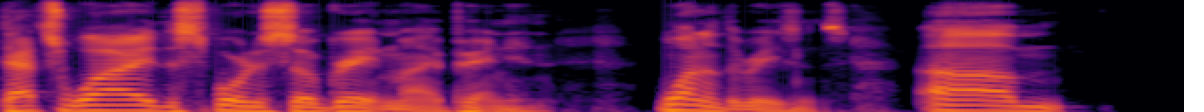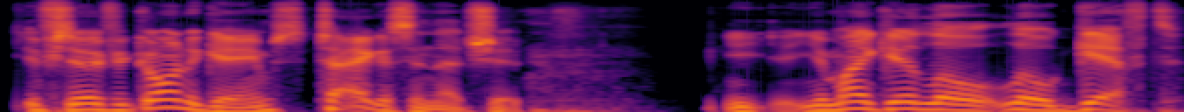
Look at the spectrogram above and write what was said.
That's why the sport is so great, in my opinion. One of the reasons. Um, if so, if you're going to games, tag us in that shit. You, you might get a little little gift.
